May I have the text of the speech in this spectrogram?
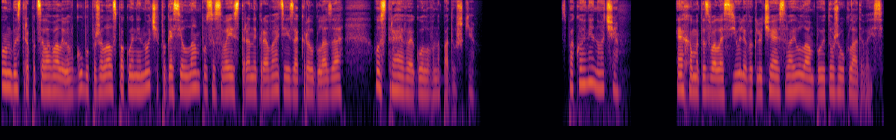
Он быстро поцеловал ее в губы, пожелал спокойной ночи, погасил лампу со своей стороны кровати и закрыл глаза, устраивая голову на подушке. «Спокойной ночи», — эхом отозвалась Юля, выключая свою лампу и тоже укладываясь.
